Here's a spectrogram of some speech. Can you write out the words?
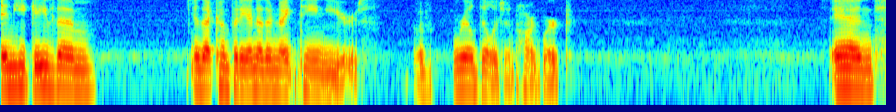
And he gave them in that company another 19 years of real diligent hard work. And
